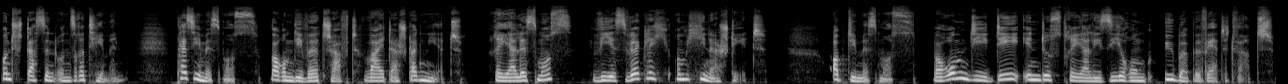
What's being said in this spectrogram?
Und das sind unsere Themen. Pessimismus, warum die Wirtschaft weiter stagniert. Realismus, wie es wirklich um China steht. Optimismus, warum die Deindustrialisierung überbewertet wird.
